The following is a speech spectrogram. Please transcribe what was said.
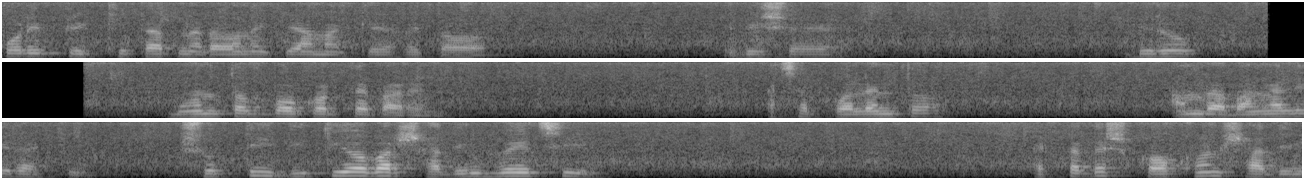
পরিপ্রেক্ষিতে আপনারা অনেকে আমাকে হয়তো এ বিষয়ে বিরূপ মন্তব্য করতে পারেন। আচ্ছা বলেন তো, আমরা বাঙালিরা কি সত্যি দ্বিতীয়বার স্বাধীন হয়েছি? একটা দেশ কখন স্বাধীন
